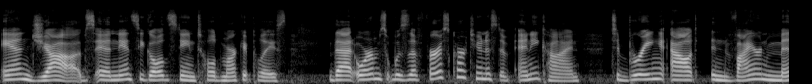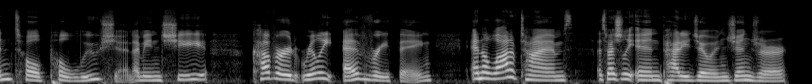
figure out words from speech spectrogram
and jobs. And Nancy Goldstein told Marketplace that Ormes was the first cartoonist of any kind to bring out environmental pollution. I mean, she covered really everything. And a lot of times, especially in Patty Jo and Ginger,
